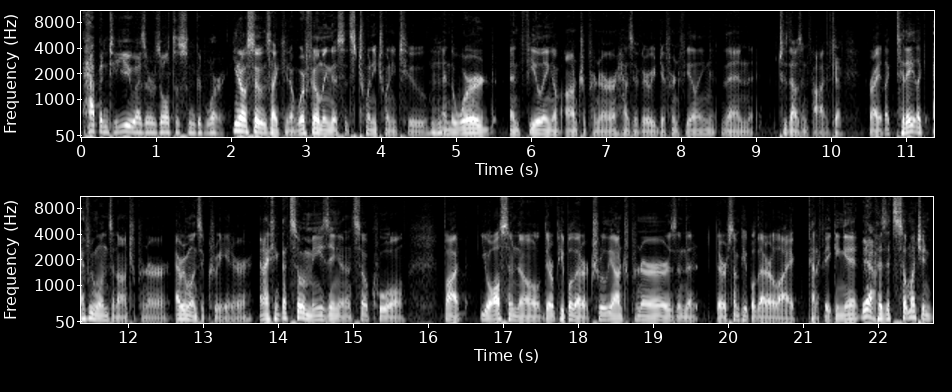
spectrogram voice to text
happened to you as a result of some good work? You know, so it's like you know we're filming this. It's 2022, mm-hmm. and the word and feeling of entrepreneur has a very different feeling than 2005. Okay. Right, like today, like everyone's an entrepreneur, everyone's a creator, and I think that's so amazing and it's so cool. But you also know there are people that are truly entrepreneurs and that there are some people that are like kind of faking it yeah. because it's so much in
